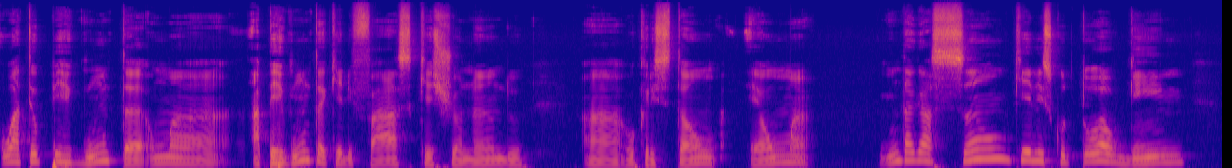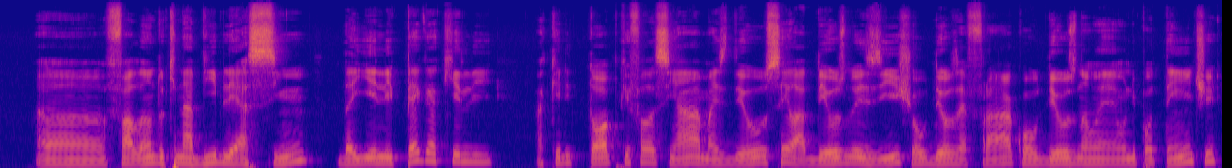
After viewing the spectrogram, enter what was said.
O ateu pergunta uma. A pergunta que ele faz questionando uh, o cristão é uma indagação que ele escutou alguém uh, falando que na Bíblia é assim, daí ele pega aquele aquele tópico e fala assim: "Ah, mas Deus, sei lá, Deus não existe, ou Deus é fraco, ou Deus não é onipotente,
